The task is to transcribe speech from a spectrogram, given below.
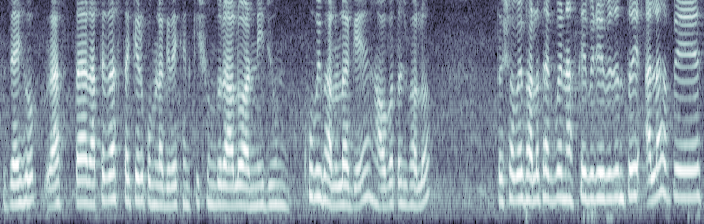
তো যাই হোক, রাস্তা, রাতের রাস্তা কীরকম লাগে দেখেন? কি সুন্দর আলো আর নিঝুম, খুবই ভালো লাগে, হাওয়া বাতাস ভালো। তো সবাই ভালো থাকবেন। আজকের ভিডিও পর্যন্তই। আল্লাহ হাফেজ।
